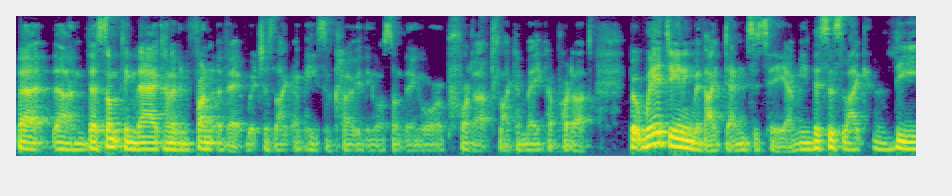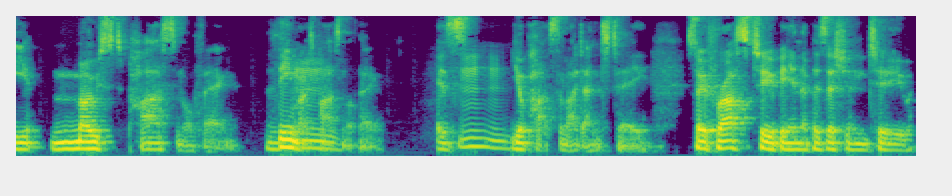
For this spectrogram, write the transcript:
but um, there's something there kind of in front of it, which is like a piece of clothing or something or a product, like a makeup product. But we're dealing with identity. I mean, this is like the most personal thing, the mm. most personal thing is mm. your personal identity. So for us to be in a position to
